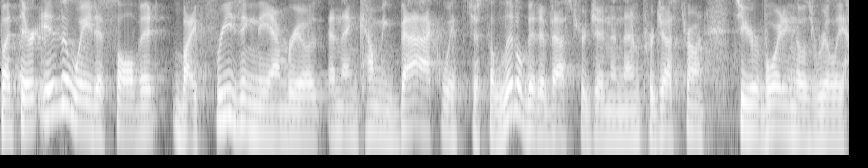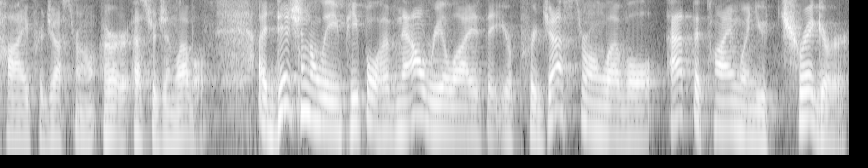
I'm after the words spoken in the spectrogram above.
But there is a way to solve it by freezing the embryos and then coming back with just a little bit of estrogen and then progesterone. So you're avoiding those really high progesterone or estrogen levels. Additionally, people have now realized that your progesterone level at the time when you trigger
